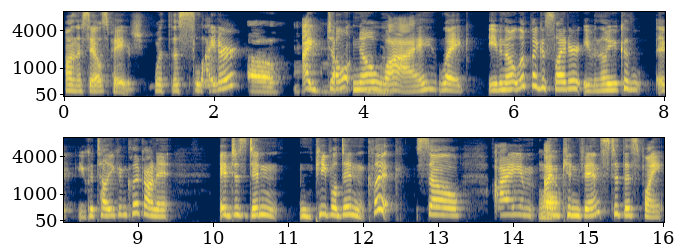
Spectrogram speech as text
on the sales page with the slider. Oh. I don't know mm-hmm. why. Like even though it looked like a slider, even though you could it, you could tell you can click on it, it just didn't people didn't click. So I am yeah. I'm convinced at this point,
